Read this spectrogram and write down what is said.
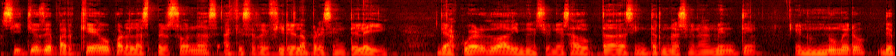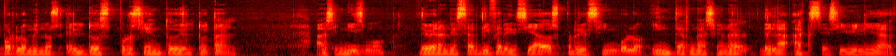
sitios de parqueo para las personas a que se refiere la presente ley, de acuerdo a dimensiones adoptadas internacionalmente en un número de por lo menos el 2% del total. Asimismo, deberán estar diferenciados por el símbolo internacional de la accesibilidad.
